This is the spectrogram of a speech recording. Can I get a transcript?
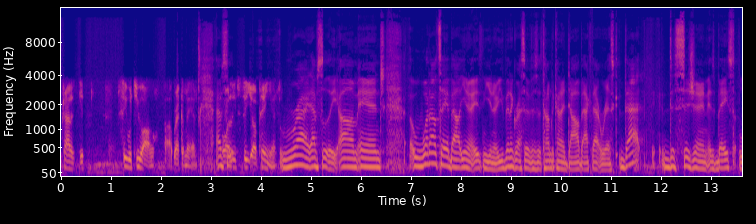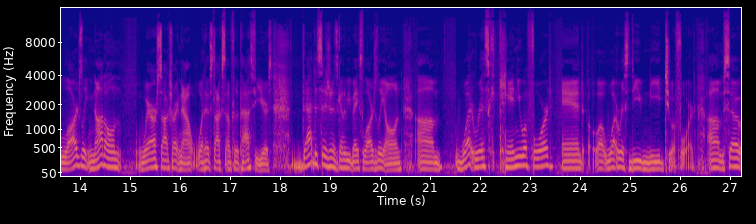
trying to get see what you all uh, recommend, or at Absolutely. least see your opinion. Right, absolutely. Um, and what I'll say about you know is you know you've been aggressive. Is it time to kind of dial back that risk? That decision is based largely not on where are stocks right now? What have stocks done for the past few years? That decision is going to be based largely on um, what risk can you afford and uh, what risk do you need to afford. Um, so,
